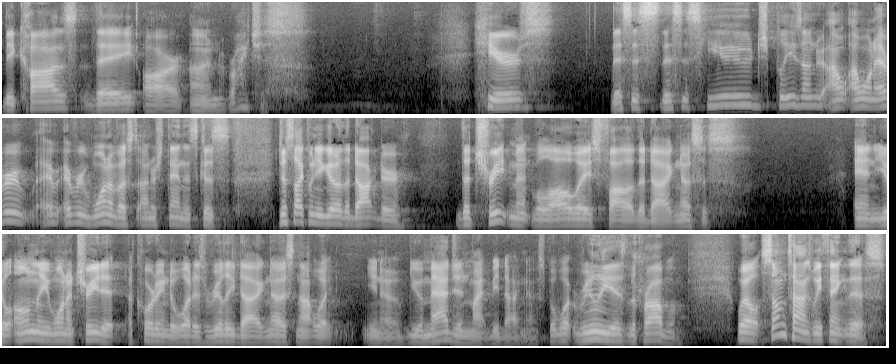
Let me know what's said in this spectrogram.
because they are unrighteous. Here's this is this is huge. Please under I, I want every, every one of us to understand this because just like when you go to the doctor, the treatment will always follow the diagnosis. And you'll only want to treat it according to what is really diagnosed, not what you know you imagine might be diagnosed, but what really is the problem. Well, sometimes we think this.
